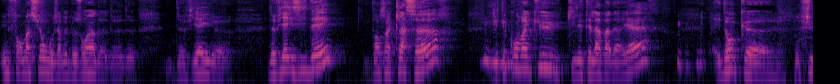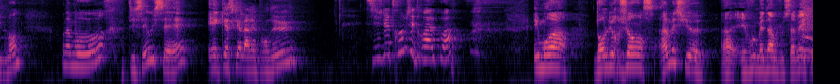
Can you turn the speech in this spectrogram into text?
une formation où j'avais besoin de, de- de- de vieilles, euh, de vieilles idées dans un classeur. J'étais convaincu qu'il était là-bas derrière. Et donc, euh, je lui demande, mon amour, tu sais où c'est? Et qu'est-ce qu'elle a répondu? Si je le trouve, j'ai droit à quoi? Et moi, dans l'urgence, hein, messieurs, hein, et vous, mesdames, vous savez que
